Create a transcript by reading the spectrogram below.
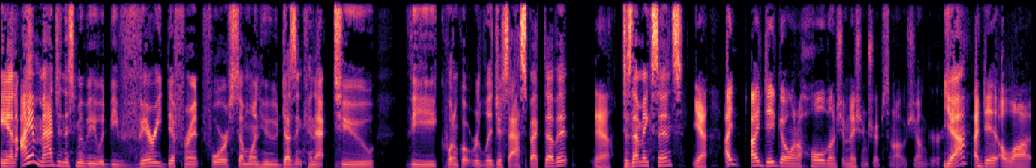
and i imagine this movie would be very different for someone who doesn't connect to the quote unquote religious aspect of it Yeah, does that make sense yeah. I I did go on a whole bunch of mission trips when I was younger. yeah I did a lot.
